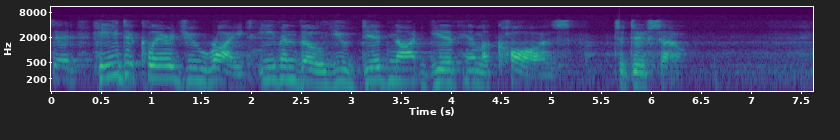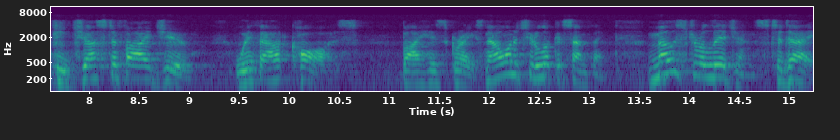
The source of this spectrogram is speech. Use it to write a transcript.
said, He declared you right even though you did not give him a cause to do so. He justified you without cause by his grace. Now, I wanted you to look at something. Most religions today,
